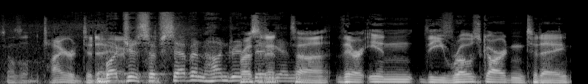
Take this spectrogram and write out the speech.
Sounds a little tired today. Budgets actually. of 700 President, billion. uh, they're in the Rose Garden today,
